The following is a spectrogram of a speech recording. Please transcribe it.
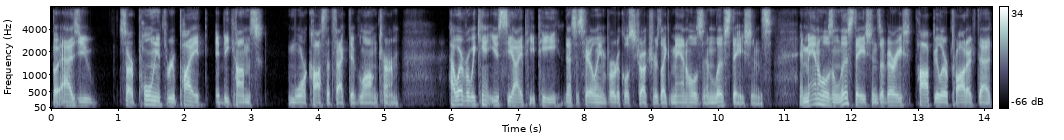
But as you start pulling through pipe, it becomes more cost effective long term. However, we can't use CIPP necessarily in vertical structures like manholes and lift stations. And manholes and lift stations, a very popular product that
